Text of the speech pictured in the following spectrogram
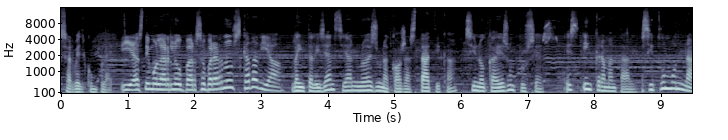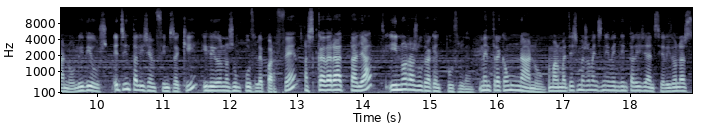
cervell complet. I estimular-lo per superar-nos cada dia. La intel·ligència no és una cosa estàtica, sinó que és un procés, és incremental. Si tu a un nano li dius ets intel·ligent fins aquí i li dones un puzzle per fer, es quedarà tallat i no resoldrà aquell puzzle puzzle. Mentre que un nano, amb el mateix més o menys nivell d'intel·ligència, li dones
